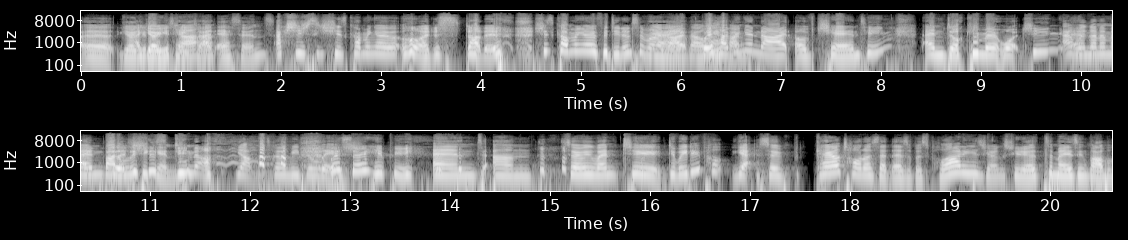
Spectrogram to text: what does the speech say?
a yoga, A yoga teacher, teacher. at Essence. Actually, she's coming over. Oh, I just stuttered. She's coming over for dinner tomorrow Yay, night. We're having fun. a night of chanting and document watching, And we're gonna make and butter chicken. dinner. yeah, it's gonna be delicious. We're so hippie. and um, so we went to. Did we do? Pil- Yeah. So KL told us that there was Pilates yoga studio. It's amazing. Blah blah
